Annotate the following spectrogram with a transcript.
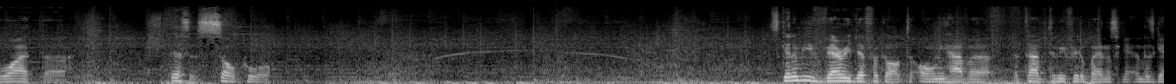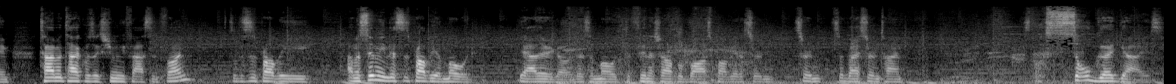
what the? This is so cool. It's going to be very difficult to only have a, a time to be free to play in this, in this game. Time attack was extremely fast and fun. So this is probably, I'm assuming this is probably a mode. Yeah, there you go. There's a mode to finish off a boss probably at a certain, certain, by a certain time. This looks so good, guys.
